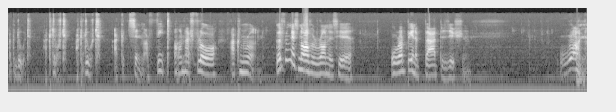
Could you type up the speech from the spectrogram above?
I can do it. I can do it. I can do it. I can send my feet on that floor. I can run. Good thing there's no other runners here. Or I'd be in a bad position. Run!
